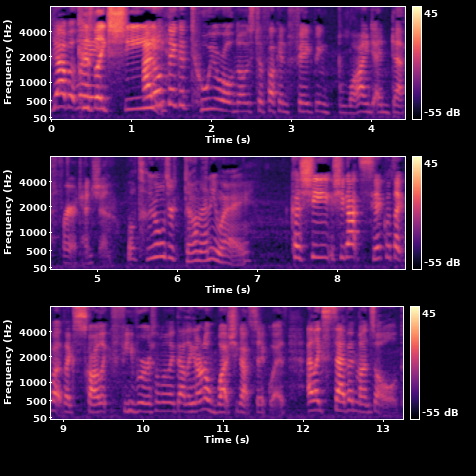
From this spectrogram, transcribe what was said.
yeah, but like, like, she I don't think a two year old knows to fucking fake being blind and deaf for attention. well two year olds are dumb anyway. Cause she she got sick with like what like scarlet fever or something like that. Like I don't know what she got sick with at like seven months old.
